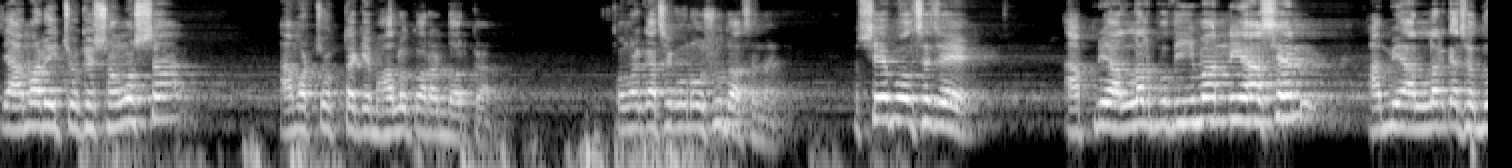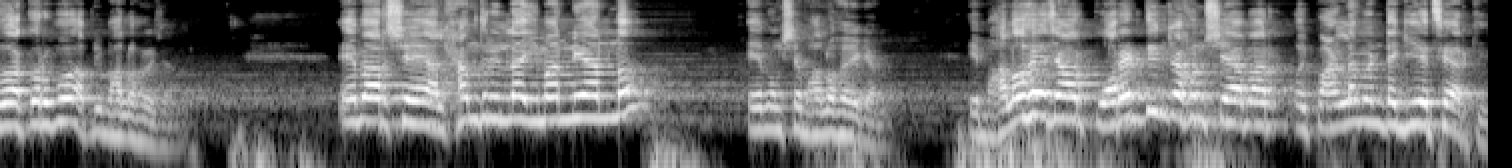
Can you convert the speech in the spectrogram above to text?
যে, আমার এই চোখে সমস্যা, আমার চোখটাকে ভালো করার দরকার। তোমার কাছে কোনো ওষুধ আছে নাকি? সে বলছে যে, আপনি আল্লাহর প্রতি ইমান নিয়ে আসেন, আমি আল্লাহর কাছে দোয়া করব, আপনি ভালো হয়ে যাবেন। এবার সে আলহামদুলিল্লাহ ইমান নিয়ে আনলো এবং সে ভালো হয়ে গেল। এই ভালো হয়ে যাওয়ার পরের দিন যখন সে আবার ওই পার্লামেন্টে গিয়েছে আর কি,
